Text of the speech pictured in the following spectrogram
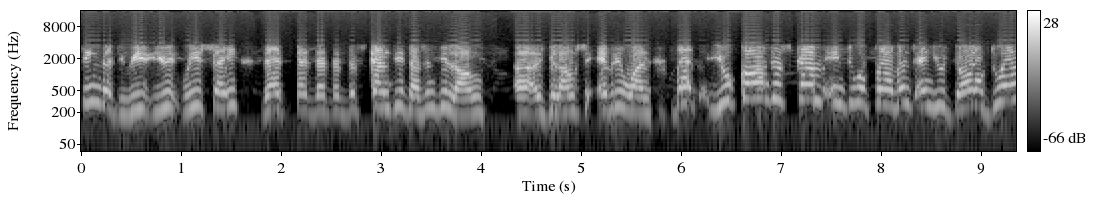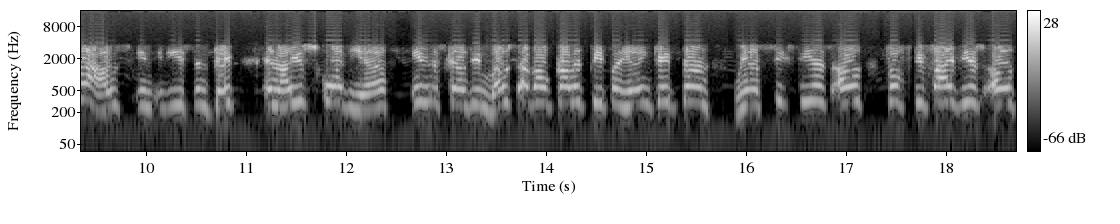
think that we you, we say that, that, that, that this country doesn't belong uh, it belongs to everyone. But you can't just come into a province and you do, do a house in, in Eastern Cape and now you squat here in this country. Most of our colored people here in Cape Town, we are 60 years old, 55 years old,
